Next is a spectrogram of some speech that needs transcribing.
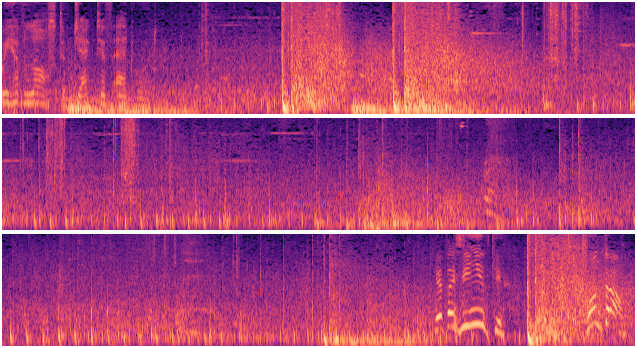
We have lost objective Edward. Это зенитки! Вон там!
